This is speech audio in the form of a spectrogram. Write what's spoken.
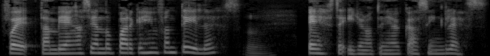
fue también haciendo parques infantiles, Ah, este, y yo no tenía casi inglés.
